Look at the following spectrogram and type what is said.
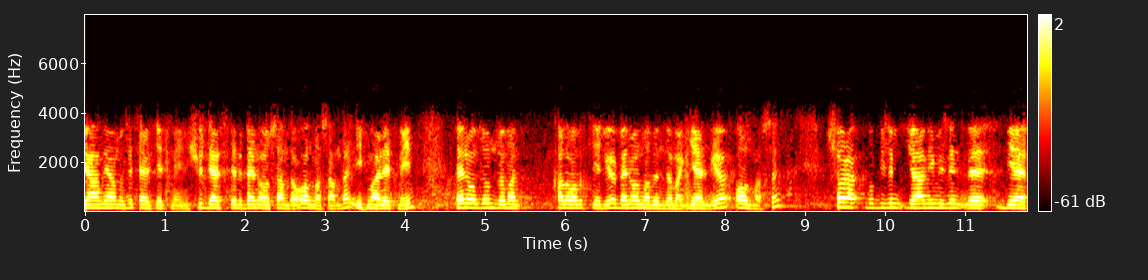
Camiamızı terk etmeyin. Şu dersleri ben olsam da olmasam da ihmal etmeyin. Ben olduğum zaman kalabalık geliyor, ben olmadığım zaman gelmiyor, olmasın. Sonra bu bizim camimizin ve diğer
